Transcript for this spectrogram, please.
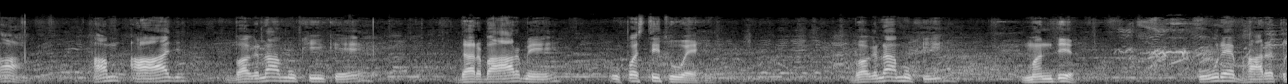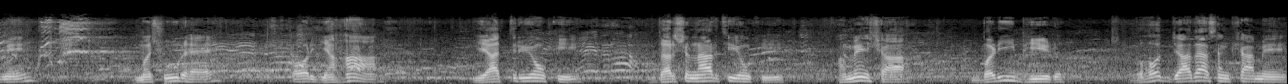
हाँ हम आज बगला मुखी के दरबार में उपस्थित हुए हैं। बगला मुखी मंदिर पूरे भारत में मशहूर है और यहाँ यात्रियों की, दर्शनार्थियों की हमेशा बड़ी भीड़, बहुत ज़्यादा संख्या में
